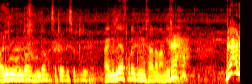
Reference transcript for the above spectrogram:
ಅಳಿ ನಿಂಗೆ ಮುಂದೆ ಮುಂದೆ ಸೆಟರ್ಡಿ ಸೆಟರ್ಡಿ ನಾನು ಇಲ್ಲೇ ಹಸ್ಬಿಟ್ಟಿದ್ದೀನಿ ಸರ್ ನಮಗೆ ಬೇಡ.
